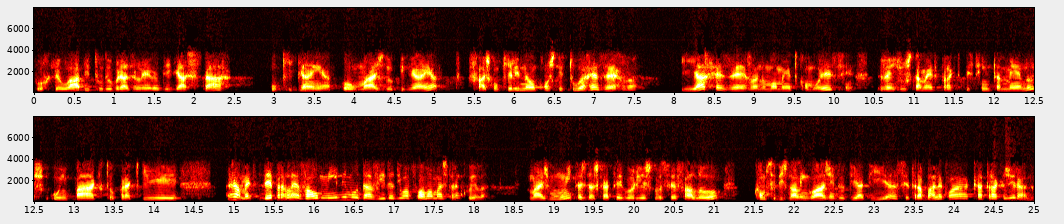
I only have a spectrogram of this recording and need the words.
Porque o hábito do brasileiro de gastar o que ganha ou mais do que ganha faz com que ele não constitua reserva. E a reserva, no momento como esse, vem justamente para que sinta menos o impacto, para que realmente dê para levar o mínimo da vida de uma forma mais tranquila. Mas muitas das categorias que você falou, como se diz na linguagem do dia a dia, se trabalha com a catraca girando.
